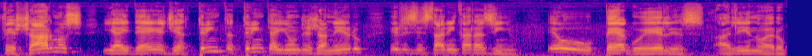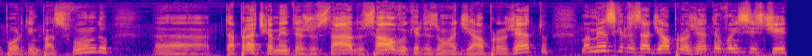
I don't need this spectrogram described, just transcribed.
fecharmos e a ideia é dia 30, 31 de janeiro eles estarem em Carazinho. Eu pego eles ali no aeroporto em Passo Fundo, está praticamente ajustado, salvo que eles vão adiar o projeto, mas mesmo que eles adiar o projeto, eu vou insistir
